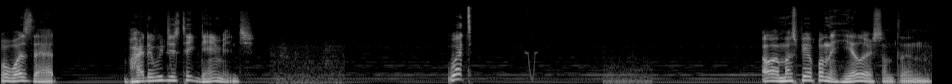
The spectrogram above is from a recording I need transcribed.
What was that? Why did we just take damage? What? Oh, it must be up on the hill or something.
